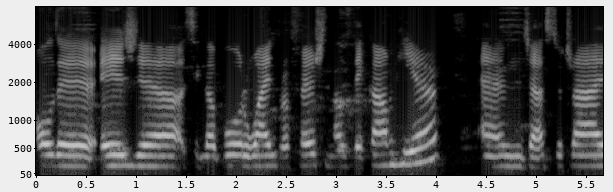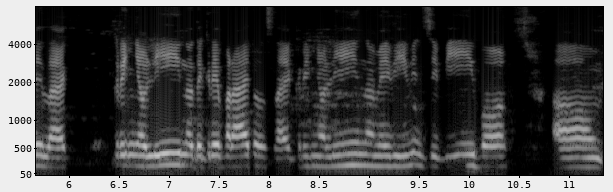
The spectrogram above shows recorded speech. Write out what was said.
all the Asia, Singapore wine professionals they come here and just to try like Grignolino, the grape varietals like Grignolino, maybe even Zibibbo. Um,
